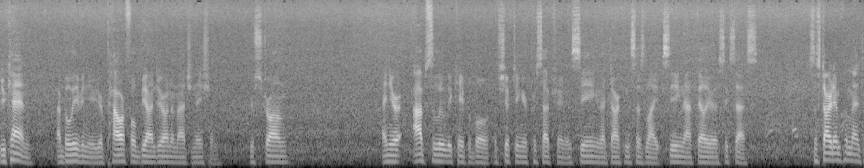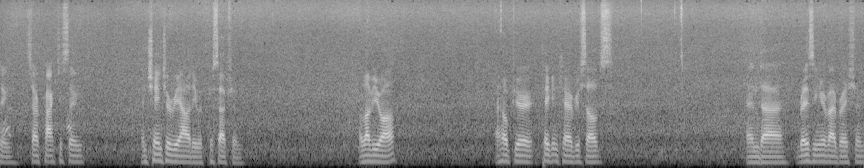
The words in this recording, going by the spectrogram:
You can. I believe in you. You're powerful beyond your own imagination. You're strong, and you're absolutely capable of shifting your perception and seeing that darkness as light, seeing that failure as success. So start implementing, start practicing, and change your reality with perception. I love you all. I hope you're taking care of yourselves and uh, raising your vibration.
